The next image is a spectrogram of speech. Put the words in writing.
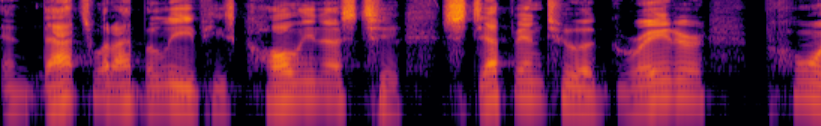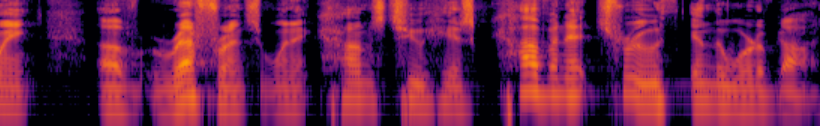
and that's what I believe. He's calling us to step into a greater point of reference when it comes to his covenant truth in the Word of God.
